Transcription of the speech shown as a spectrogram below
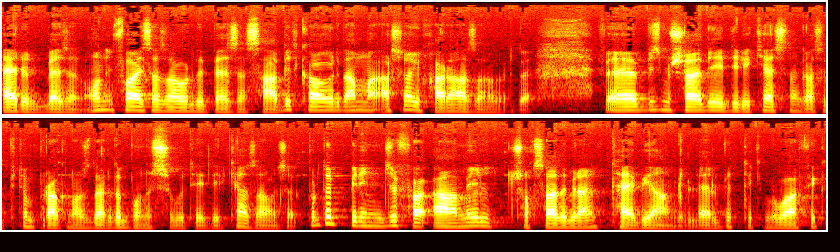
hər il bəzən 10% azalırdı, bəzən sabit qalırdı, amma aşağı-yuxarı azalırdı. Və biz müşahidə edirik ki, əslində qalsa bütün proqnozlar da bunu sübut edir ki, azalacaq. Burada birinci amil çox sadə bir amil təbii amildir. Əlbəttə ki, müvafiq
